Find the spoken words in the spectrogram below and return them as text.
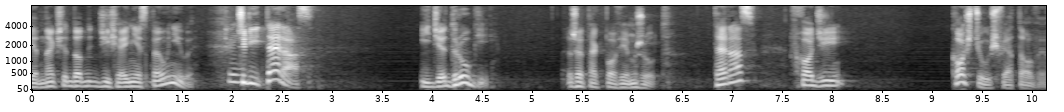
Jednak się do dzisiaj nie spełniły. Czyli, Czyli teraz idzie drugi, że tak powiem, rzut. Teraz wchodzi Kościół Światowy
